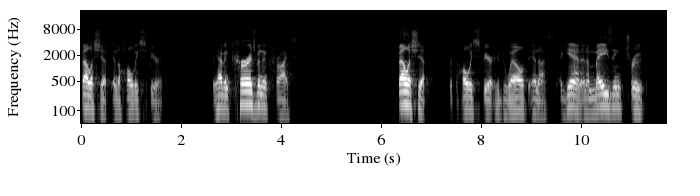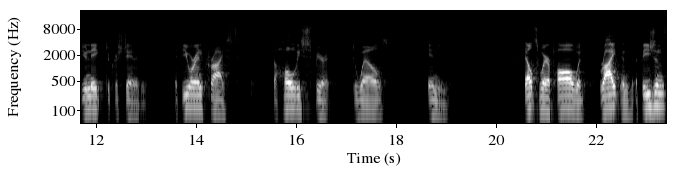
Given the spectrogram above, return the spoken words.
fellowship in the Holy Spirit. We have encouragement in Christ, fellowship with the Holy Spirit who dwells in us. Again, an amazing truth unique to Christianity. If you are in Christ, the Holy Spirit dwells in you. Elsewhere, Paul would write in Ephesians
